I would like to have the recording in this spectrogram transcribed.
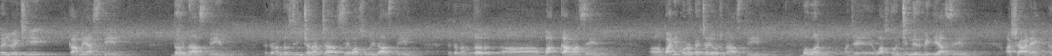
रेल्वेची कामे असतील धरणं असतील त्याच्यानंतर सिंचनाच्या सेवा सुविधा असतील त्याच्यानंतर बागकाम असेल पाणीपुरवठ्याच्या योजना असतील भवन म्हणजे वास्तूंची निर्मिती असेल अशा अनेक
